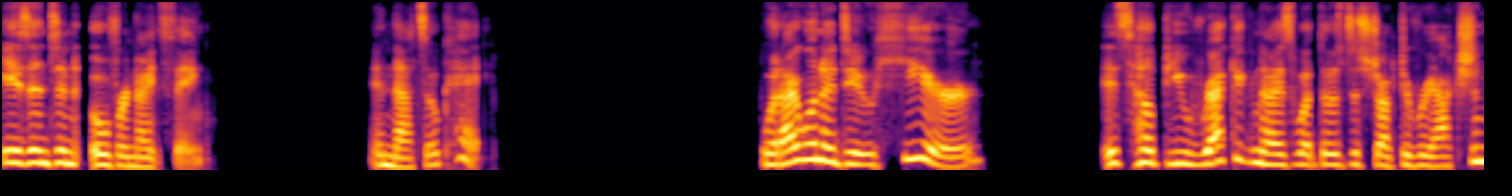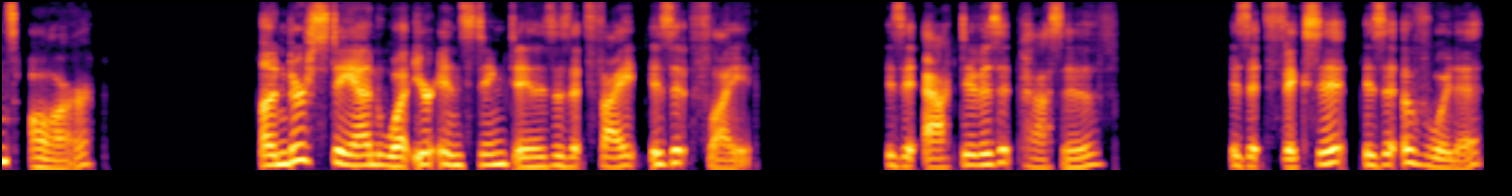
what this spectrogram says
isn't an overnight thing. And that's okay. What I want to do here is help you recognize what those destructive reactions are understand what your instinct is. Is it fight? Is it flight? Is it active? Is it passive? Is it fix it? Is it avoid it?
